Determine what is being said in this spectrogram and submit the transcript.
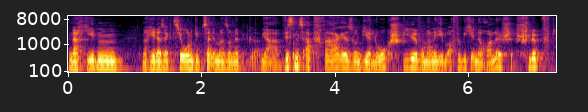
Nach jedem nach jeder Sektion gibt es dann immer so eine ja, Wissensabfrage, so ein Dialogspiel, wo man eben auch wirklich in eine Rolle schlüpft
